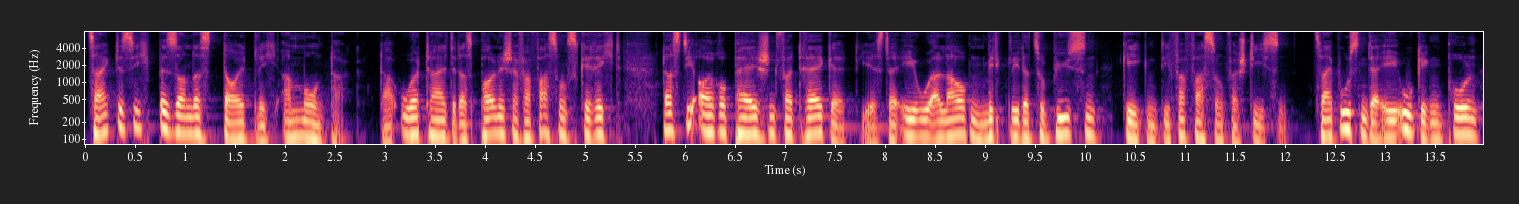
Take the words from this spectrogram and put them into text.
zeigte sich besonders deutlich am Montag. Da urteilte das polnische Verfassungsgericht, dass die europäischen Verträge, die es der EU erlauben, Mitglieder zu büßen, gegen die Verfassung verstießen. Zwei Bußen der EU gegen Polen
